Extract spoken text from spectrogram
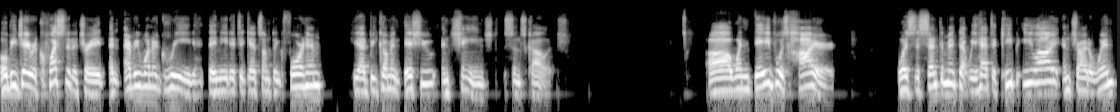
OBJ requested a trade, and everyone agreed they needed to get something for him. He had become an issue and changed since college. Uh, when Dave was hired, was the sentiment that we had to keep Eli and try to win?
